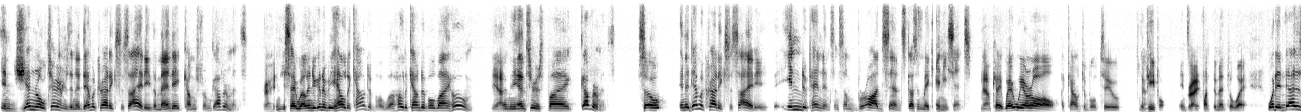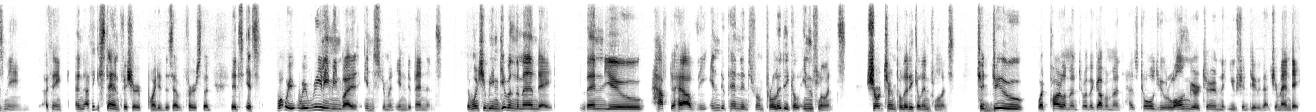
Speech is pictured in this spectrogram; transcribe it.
in general terms, in a democratic society, the mandate comes from governments. Right. And you say, well, and you're going to be held accountable. Well, held accountable by whom? Yeah. And the answer is by governments. So, in a democratic society, independence in some broad sense doesn't make any sense. No. Okay, where we are all accountable to the Yeah. people in some Right. fundamental way. What it does mean, I think, and I think Stan Fischer pointed this out first, that it's it's what we, we really mean by instrument independence. That once you've been given the mandate, then you have to have the independence from political influence, short term political influence, to do what Parliament or the government has told you longer term that you should do. That's your mandate.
